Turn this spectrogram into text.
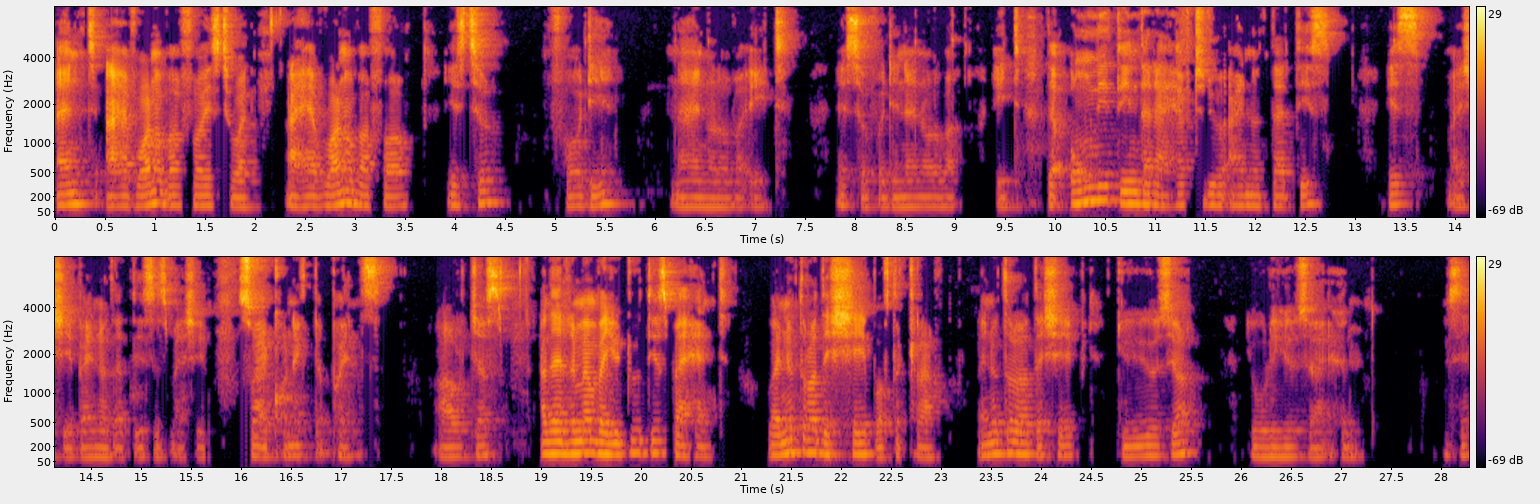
and i have 1 over 4 is to what i have 1 over 4 is to 49 all over 8 eh, is to 49 all over 8 the only thing that i have to do i know that this is my shape. I know that this is my shape. So i connect the points. I'll just and then remember you do this by hand. When you draw the shape of the graph when you draw the shape you use your you will use your hand. You see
